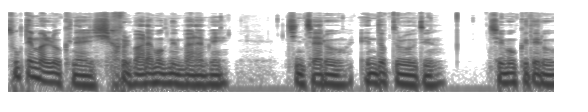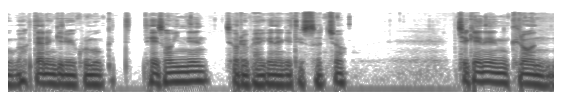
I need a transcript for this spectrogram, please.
속된 말로 그날 시험을 말아먹는 바람에 진짜로 End of Road 제목 그대로 막다른 길의 골목 끝에 서 있는 저를 발견하게 됐었죠. 제게는 그런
